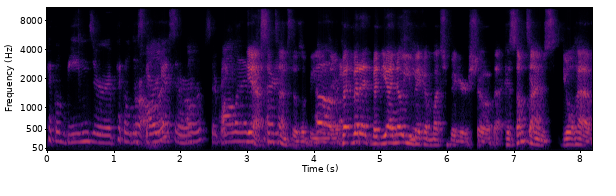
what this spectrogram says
pickled beans or pickled Or asparagus olives, or olives or bacon. olives? yeah, or- sometimes those will be Oh, in there. okay. But but it, but yeah, I know you make a much bigger show of that because sometimes you'll have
